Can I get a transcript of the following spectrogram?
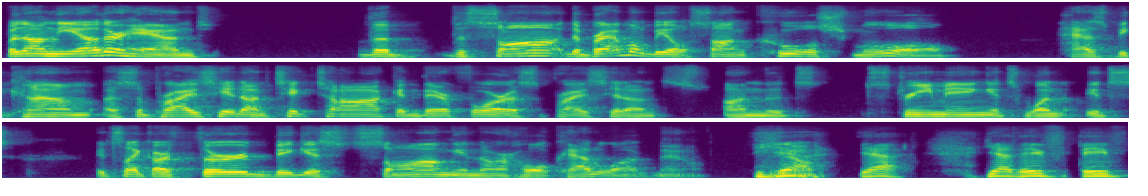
but on the other hand the the song the Bratmobile song Cool Schmool has become a surprise hit on TikTok and therefore a surprise hit on on the streaming. It's one it's it's like our third biggest song in our whole catalog now yeah know? yeah yeah they've they've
